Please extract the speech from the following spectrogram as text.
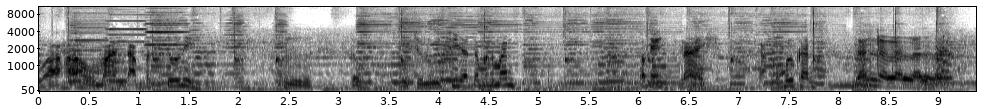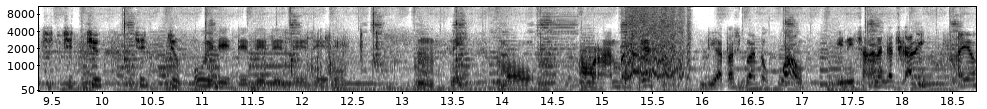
wow mantap betul nih hmm tuh lucu-lucu ya teman-teman oke nice kita kumpulkan lalalala cucu cucu. Wih di di di di di di hmm nih mau merambat guys di atas batu. Wow ini sangat lengket sekali. Ayo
